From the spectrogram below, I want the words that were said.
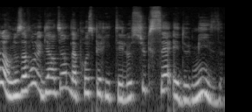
Alors, nous avons le gardien de la prospérité. Le succès est de mise.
